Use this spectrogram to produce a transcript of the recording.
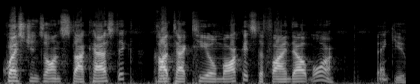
Questions on stochastic? Contact TIO Markets to find out more. Thank you.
